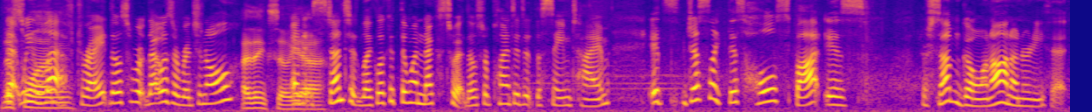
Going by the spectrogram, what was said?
This that we one- left. Right? Those were that was original, I think so, yeah. and yeah. it stunted. Like, look at the one next to it. Those were planted at the same time. It's just like this whole spot is there's something going on underneath it.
